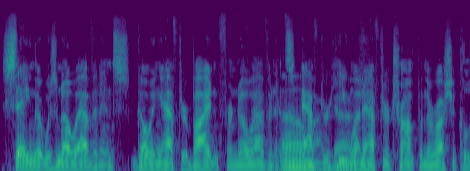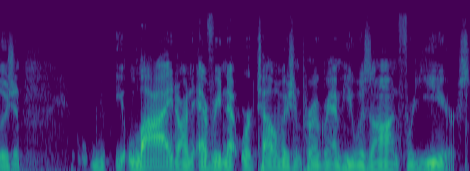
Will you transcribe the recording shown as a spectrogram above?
saying there was no evidence, going after Biden for no evidence Oh, after he went after Trump and the Russia collusion. Lied on every network television program he was on for years.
